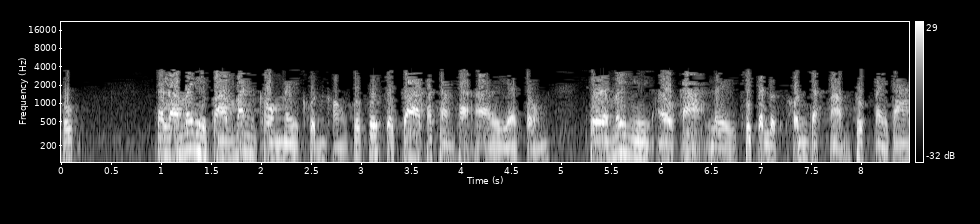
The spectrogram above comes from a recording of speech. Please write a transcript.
ทุกข์แต่เราไม่มีความมั่นคงในคุณของพระพุทธเจ้าพระธรรมพระอริยสงฆ์เธอไม่มีโอกาสเลยที่จะหลุดพ้นจากความทุกข์ไปได้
